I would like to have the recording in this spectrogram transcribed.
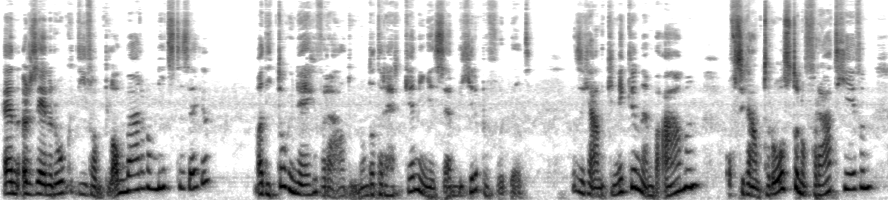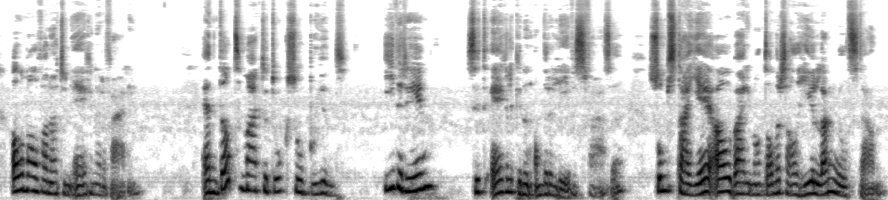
En er zijn er ook die van plan waren om niets te zeggen, maar die toch hun eigen verhaal doen, omdat er herkenning is en begrip bijvoorbeeld. Ze gaan knikken en beamen, of ze gaan troosten of raad geven, allemaal vanuit hun eigen ervaring. En dat maakt het ook zo boeiend. Iedereen zit eigenlijk in een andere levensfase. Soms sta jij al waar iemand anders al heel lang wil staan.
